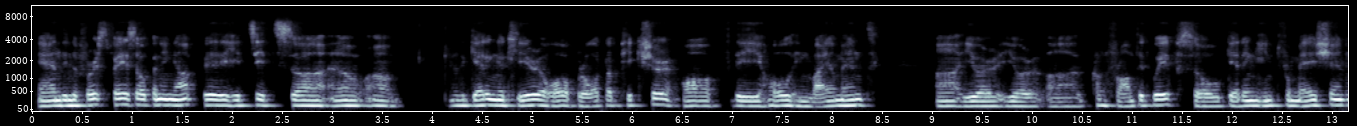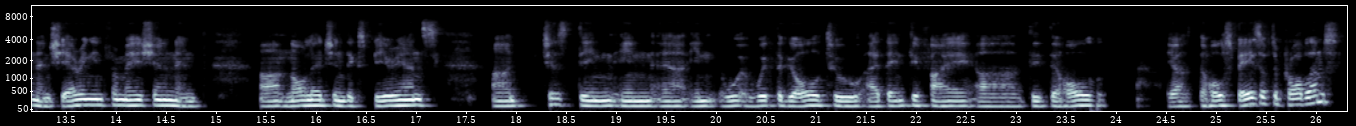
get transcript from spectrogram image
And in the first phase, opening up, it's it's getting a clearer or broader picture of the whole environment uh, you're you're uh, confronted with. So getting information and sharing information and uh, knowledge and experience, uh, just in in uh, in with the goal to identify the the whole yeah the whole space of the problems.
